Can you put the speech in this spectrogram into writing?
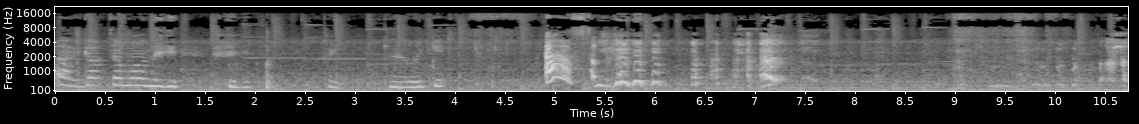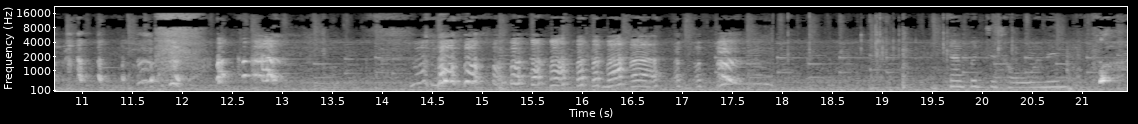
I got some on me. Hey, can I lick it? Can I put this whole one in?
